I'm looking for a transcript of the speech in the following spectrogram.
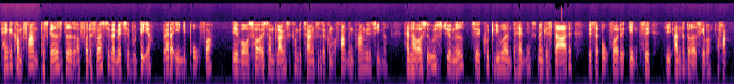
Han kan komme frem på skadestedet og for det første være med til at vurdere, hvad der egentlig brug for det er vores højeste ambulancekompetence, der kommer frem, en paramediciner. Han har også udstyr med til akut livreddende behandling, så man kan starte, hvis der er brug for det, indtil de andre beredskaber er frem.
